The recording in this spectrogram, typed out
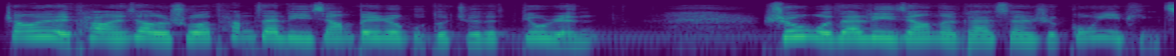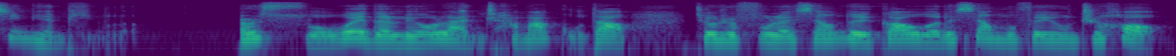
张伟伟开玩笑的说，他们在丽江背着鼓都觉得丢人。手鼓在丽江呢，该算是工艺品、纪念品了。而所谓的浏览茶马古道，就是付了相对高额的项目费用之后。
